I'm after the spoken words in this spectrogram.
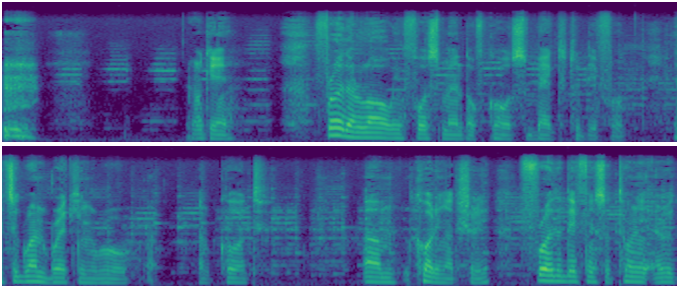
okay. Further law enforcement, of course, begged to differ. It's a groundbreaking rule, uh, unquote um, quoting actually, Florida Defense Attorney Eric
